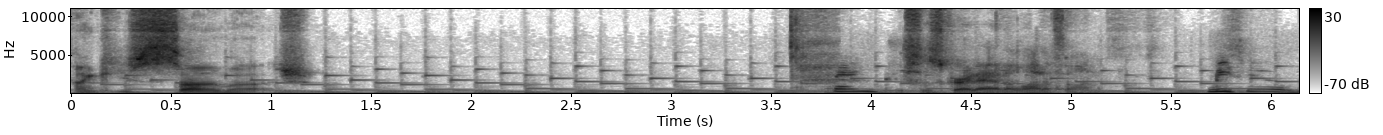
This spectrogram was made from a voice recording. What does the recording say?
thank you so much. Thanks. This was great. I had a lot of fun. Me too.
